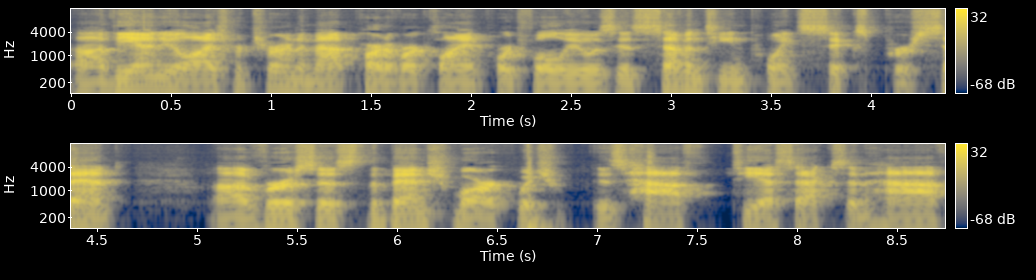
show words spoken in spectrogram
uh, the annualized return in that part of our client portfolios is 17.6 percent uh, versus the benchmark, which is half TSX and half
